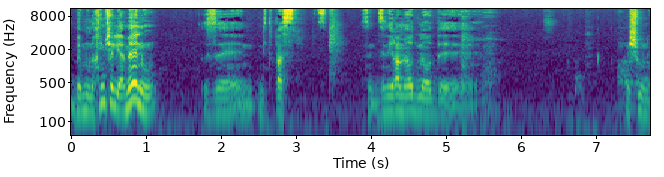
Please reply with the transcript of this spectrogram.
במונחים של ימינו, זה נתפס, זה, זה נראה מאוד מאוד אה, משונה.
